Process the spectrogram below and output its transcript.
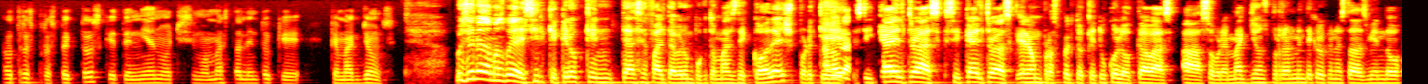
otros prospectos que tenían muchísimo más talento que, que Mac Jones. Pues yo nada más voy a decir que creo que te hace falta ver un poquito más de college, porque si Kyle Trask, si Kyle Trask era un prospecto que tú colocabas uh, sobre Mac Jones, pues realmente creo que no estabas viendo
